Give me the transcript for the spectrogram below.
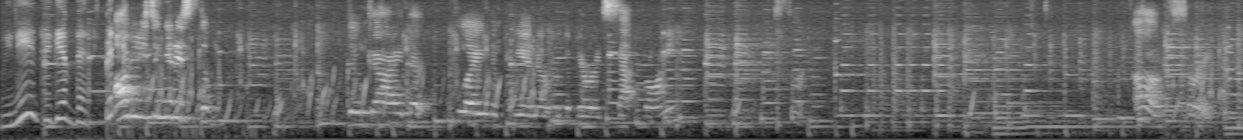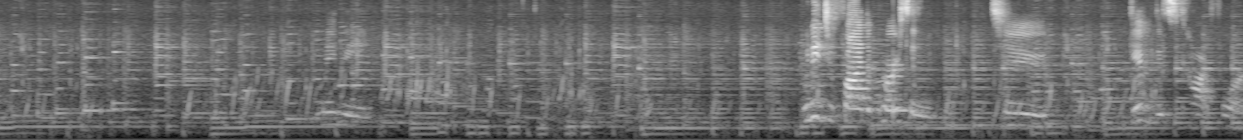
We need to give this. All you think it is the the guy that played the piano with a very sad voice. Oh, sorry. Maybe. We need to find the person to give this card for.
